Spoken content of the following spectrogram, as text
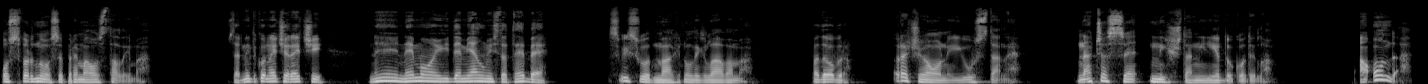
Osvrnuo se prema ostalima. Zar nitko neće reći, ne, nemoj, idem ja umjesto tebe? Svi su odmahnuli glavama. Pa dobro, Reče on i ustane. Načas se ništa nije dogodilo. A onda,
